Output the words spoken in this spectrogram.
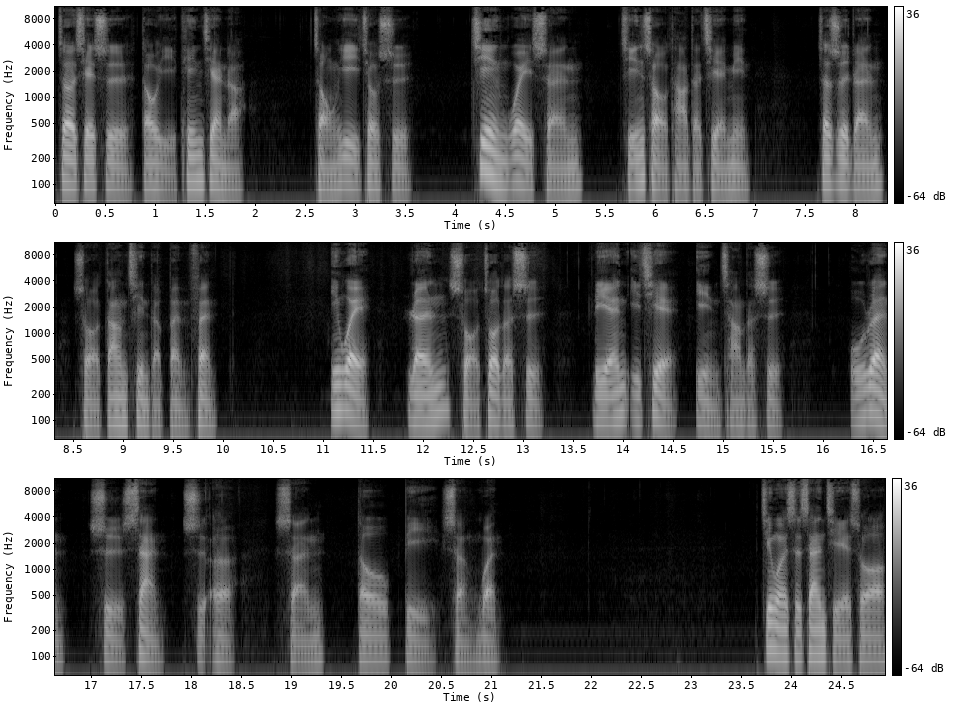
这些事都已听见了，总意就是敬畏神，谨守他的诫命。这是人所当尽的本分，因为人所做的事，连一切隐藏的事，无论是善是恶，神都必审问。经文十三节说，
